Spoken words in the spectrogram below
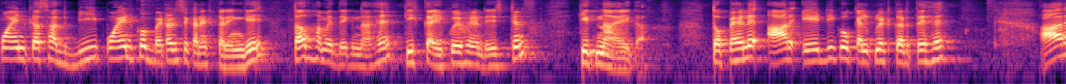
पॉइंट का साथ बी पॉइंट को बैटरी से कनेक्ट करेंगे, तब हमें देखना है कि इसका इक्विवेलेंट रेजिस्टेंस कितना आएगा। तो पहले आर ए डी को कैलकुलेट करते हैं। आर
